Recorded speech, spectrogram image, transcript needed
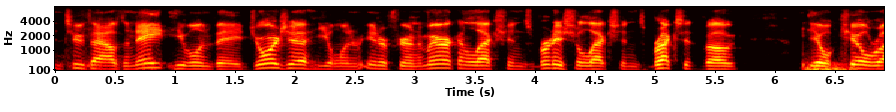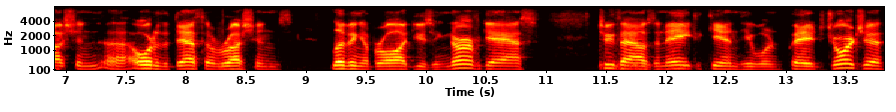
in 2008, he will invade Georgia. He will interfere in American elections, British elections, Brexit vote, He'll kill Russian, uh, order the death of Russians living abroad using nerve gas. 2008, again, he will invade Georgia,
